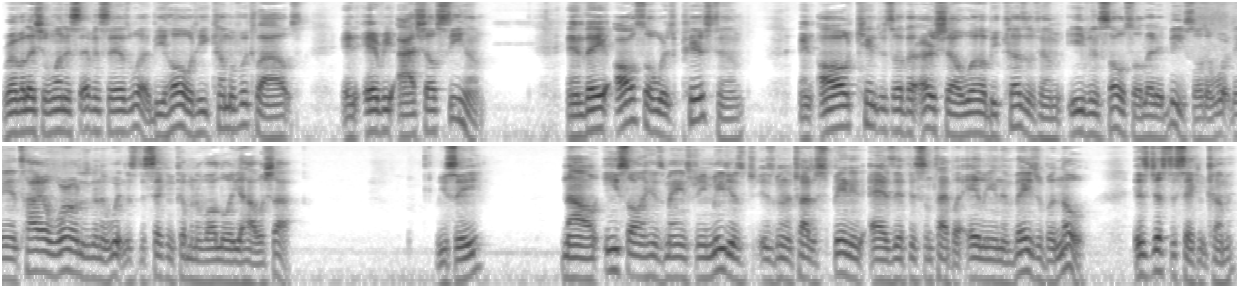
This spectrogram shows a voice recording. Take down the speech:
Revelation 1 and 7 says what? Behold, he cometh with clouds, and every eye shall see him. And they also which pierced him and all kindreds of the earth shall well because of him, even so, so let it be. So the, the entire world is going to witness the second coming of our Lord Yahawashi. You see? Now, Esau and his mainstream media is, is going to try to spin it as if it's some type of alien invasion, but no, it's just the second coming.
